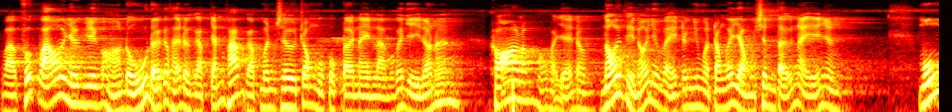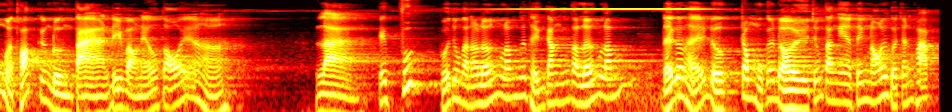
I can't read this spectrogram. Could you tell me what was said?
Và phước báo nhân duyên của họ đủ để có thể được gặp chánh pháp, gặp minh sư trong một cuộc đời này là một cái gì đó nó khó lắm, không phải dễ đâu. Nói thì nói như vậy, nhưng mà trong cái dòng sinh tử này ấy nha, muốn mà thoát cái đường tà đi vào nẻo tối á hả, là cái phước của chúng ta nó lớn lắm, cái thiện căn chúng ta lớn lắm, để có thể được trong một cái đời chúng ta nghe tiếng nói của chánh pháp.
